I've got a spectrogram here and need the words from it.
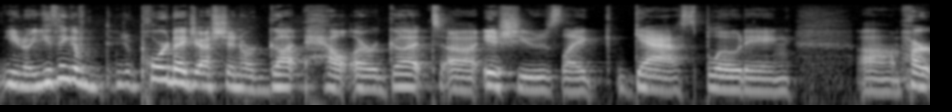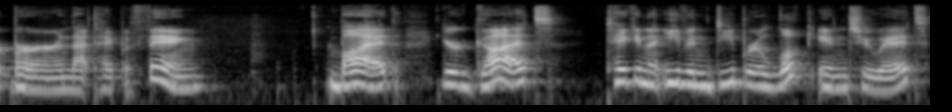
you know you think of poor digestion or gut health or gut uh, issues like gas bloating um, heartburn that type of thing but your gut, taking an even deeper look into it,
